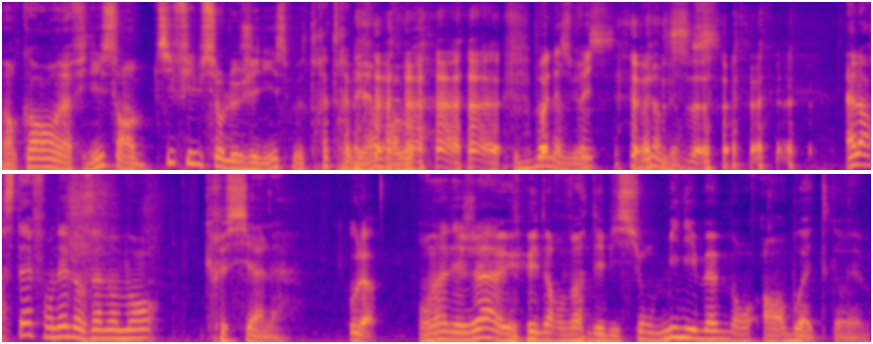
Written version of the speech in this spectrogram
Bah, encore, on a fini sur un petit film sur l'eugénisme. Très très bien, bravo. Bonne Bon ambiance. Bonne ambiance. Alors, Steph, on est dans un moment crucial. Oula. On a déjà 1h20 d'émission minimum en, en boîte quand même.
